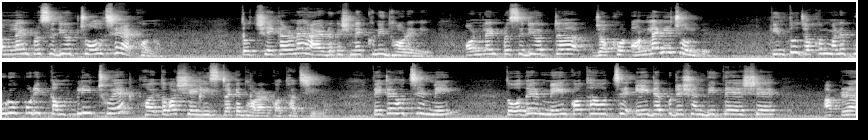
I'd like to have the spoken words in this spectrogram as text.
অনলাইন প্রসিডিওর চলছে এখনও তো সেই কারণে হায়ার এডুকেশন এক্ষুনি ধরেনি। অনলাইন প্রসিডিওরটা যখন অনলাইনেই চলবে, কিন্তু যখন মানে পুরোপুরি কমপ্লিট হয়ে হয়তোবা সেই লিস্টটাকে ধরার কথা ছিল। তো এটা হচ্ছে মেইন তো ওদের মেইন কথা হচ্ছে, এই ডেপুটেশন দিতে এসে আপনারা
